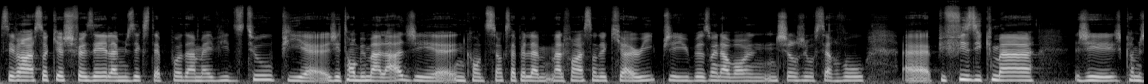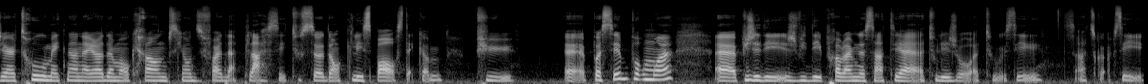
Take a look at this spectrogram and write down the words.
C'est vraiment ça que je faisais. La musique, c'était pas dans ma vie du tout. Puis euh, j'ai tombé malade. J'ai euh, une condition qui s'appelle la malformation de Chiari. Puis j'ai eu besoin d'avoir une, chirurgie au cerveau. Puis physiquement, j'ai comme j'ai un trou maintenant en arrière de mon crâne parce qu'ils ont dû faire de la place et tout ça. Donc les sports, c'était comme plus possible pour moi. Puis j'ai des, je vis des problèmes de santé à, à tous les jours. À tout, c'est, en tout cas, c'est,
